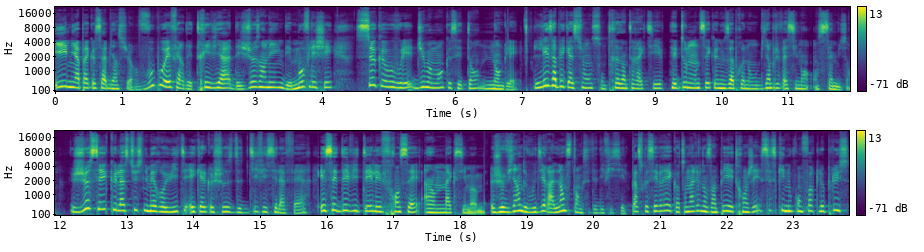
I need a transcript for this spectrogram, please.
il n'y a pas que ça, bien sûr. Vous pouvez faire des trivia, des jeux en ligne, des mots fléchés, ce que vous voulez, du moment que c'est en anglais. Les applications sont très interactives et tout le monde sait que nous apprenons bien plus facilement facilement en s'amusant. Je sais que l'astuce numéro 8 est quelque chose de difficile à faire et c'est d'éviter les Français un maximum. Je viens de vous dire à l'instant que c'était difficile parce que c'est vrai, quand on arrive dans un pays étranger, c'est ce qui nous conforte le plus.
